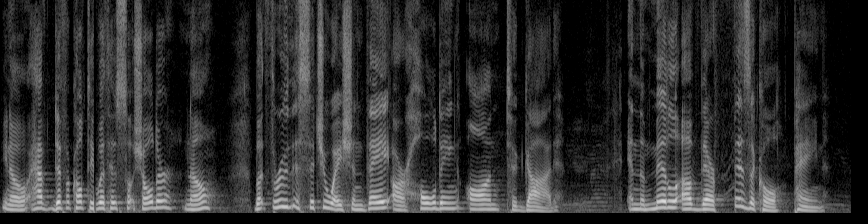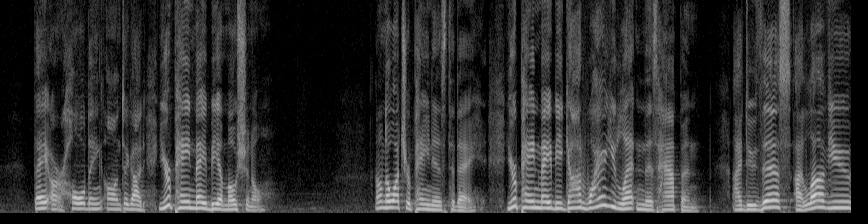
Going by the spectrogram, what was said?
you know, have difficulty with his shoulder? No. But through this situation, they are holding on to God. In the middle of their physical pain, they are holding on to God. Your pain may be emotional. I don't know what your pain is today. Your pain may be God, why are you letting this happen? I do this, I love you,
